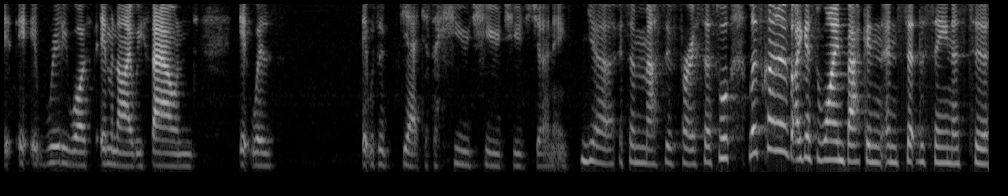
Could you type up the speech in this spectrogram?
it, it really was for im and i we found it was it was a yeah just a huge huge huge journey yeah it's a massive process well let's kind of i guess wind back and, and set the scene as to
